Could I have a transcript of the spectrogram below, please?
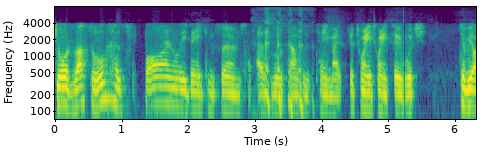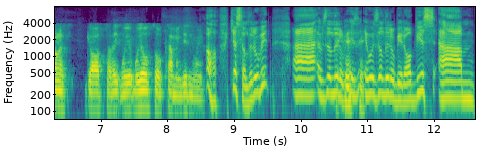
George Russell has finally been confirmed as Lewis Hamilton's teammate for 2022, which, to be honest, Goss, I think we, we all saw coming, didn't we? Oh, just a little bit. Uh, it was a little. it was a little bit obvious, um,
